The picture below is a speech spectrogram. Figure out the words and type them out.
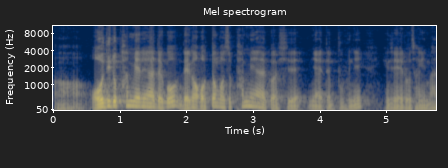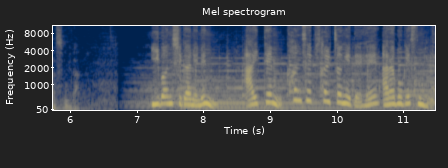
어, 어디로 판매를 해야 되고 내가 어떤 것을 판매해야 할 것이냐에 대한 부분이 굉장히 애로사항이 많습니다. 이번 시간에는 아이템 컨셉 설정에 대해 알아보겠습니다.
